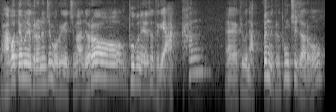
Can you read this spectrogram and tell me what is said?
과거 때문에 그러는지 모르겠지만 여러 부분에서 되게 악한 에, 그리고 나쁜 그런 통치자로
